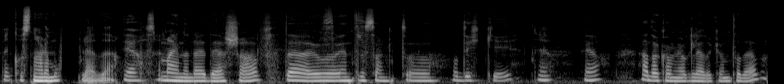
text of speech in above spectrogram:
men hvordan har de opplevd det? Ja, mener de det er sjav. Det er jo interessant å, å dykke i. Ja. Ja. ja, da kan vi jo glede oss til det, da.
